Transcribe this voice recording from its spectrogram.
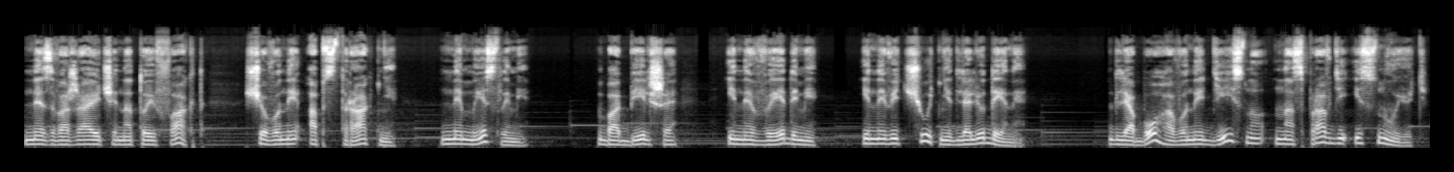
Незважаючи на той факт, що вони абстрактні, немислимі, ба більше і невидимі, і невідчутні для людини. Для Бога вони дійсно насправді існують.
